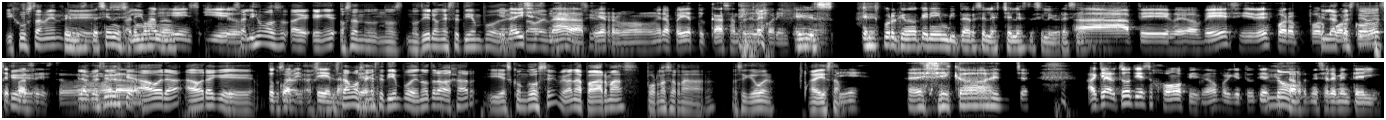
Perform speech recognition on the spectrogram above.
y justamente Felicitaciones, salimos, salimos eh, e, o sea, nos, nos, dieron este tiempo de y no dices nada, perro, era para ir a tu casa antes de la cuarentena. es, es porque no quería invitarse a las chelas de celebración. Ah, pues, ves, y ves por, por, la por cómo te pasa esto. La cuestión es que ahora, ahora que estamos en este tiempo de no trabajar y es con goce, me van a pagar más por no hacer nada, ¿no? Así que bueno, ahí estamos. Sí. Sí, concha. Ah, claro, tú no tienes home office, ¿no? Porque tú tienes que estar necesariamente ahí.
